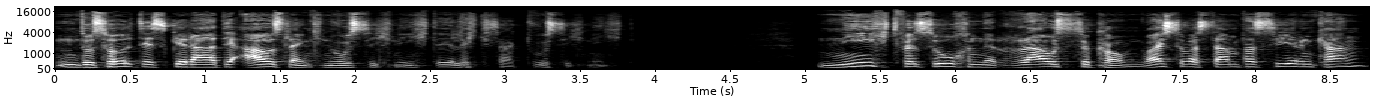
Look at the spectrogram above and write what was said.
Du solltest gerade auslenken, wusste ich nicht, ehrlich gesagt, wusste ich nicht nicht versuchen rauszukommen. Weißt du, was dann passieren kann?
